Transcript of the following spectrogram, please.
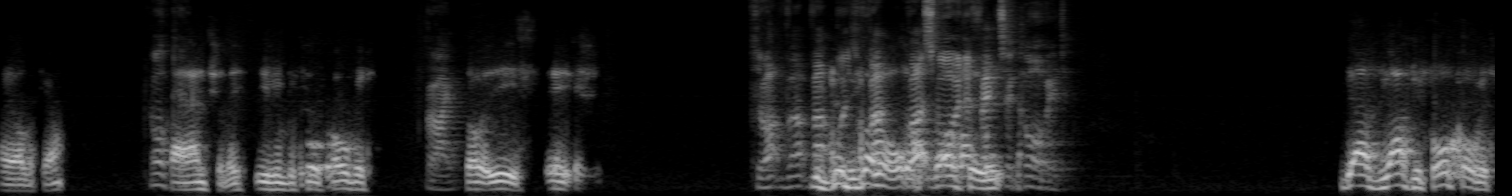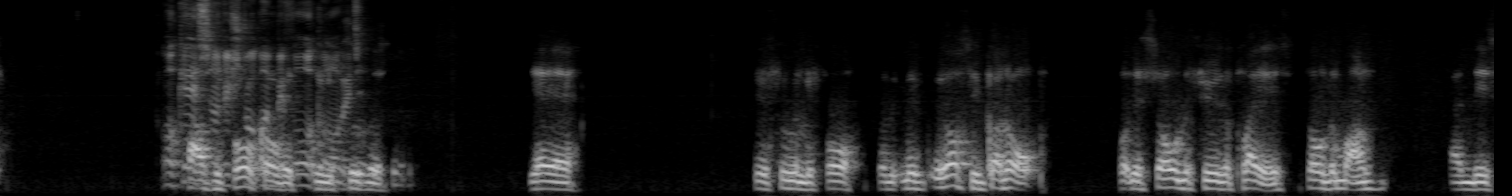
by all accounts, Okay, financially, even before COVID. right. So it's, it's So that, that, that was that, all- that's more in also- defence of COVID. that's, that's before COVID. Okay, That so they before struggled COVID. before COVID. Yeah, yeah. They were struggling before. So they, they obviously got up, but they sold a few of the players, sold them on, and they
